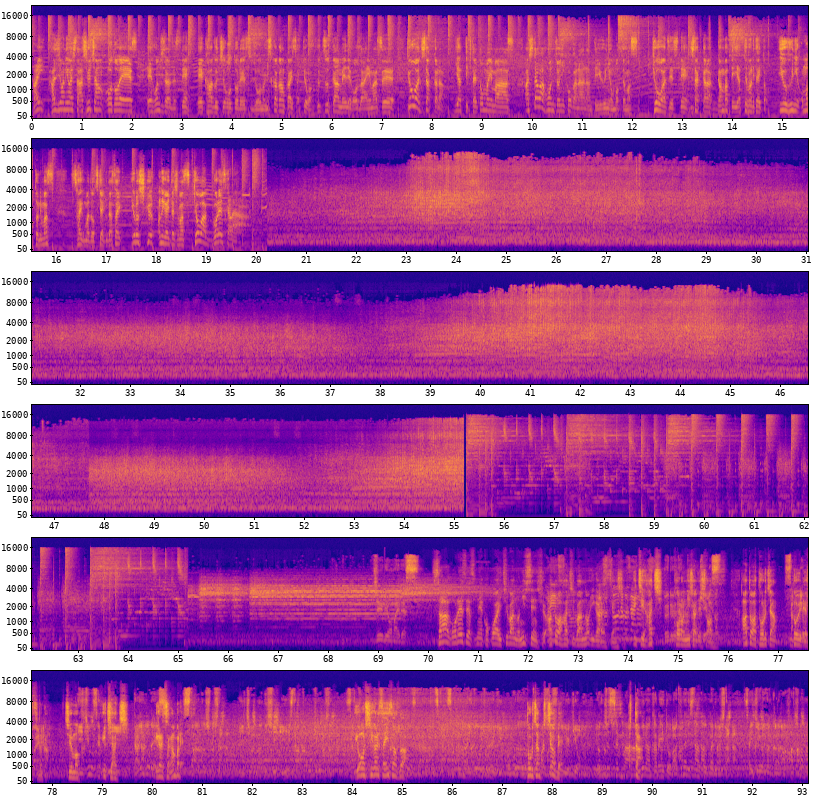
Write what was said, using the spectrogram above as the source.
はい始まりました。しゅうちゃんオートです、えー本日はですね、えー川口オートレース場の5日間開催。今日は2日目でございます。今日は自宅からやっていきたいと思います。明日は本場に行こうかななんていうふうに思ってます。今日はですね自宅から頑張ってやってまいりたいというふうに思っております。最後までお付き合いください。よろしくお願いいたします。今日は5レースから。10秒前です。さあ5レースですね。ここは1番の西選手。あとは8番の五十嵐選手。18この2社で勝負。あとはトルちゃんどういうレースするか。注目。18五十嵐さん頑張れ。1よし五十嵐さんいいスタートだ。トルちゃん食っちゃうべ。40戦はった。村亀井と脇なりスタートになりました。最からは8番の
